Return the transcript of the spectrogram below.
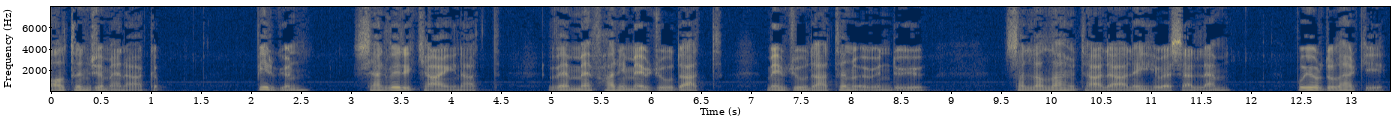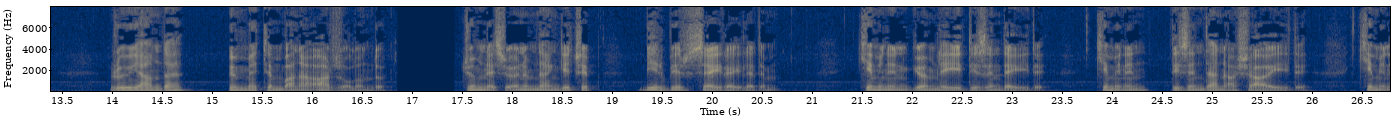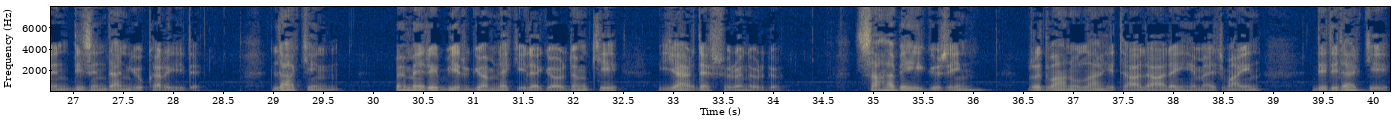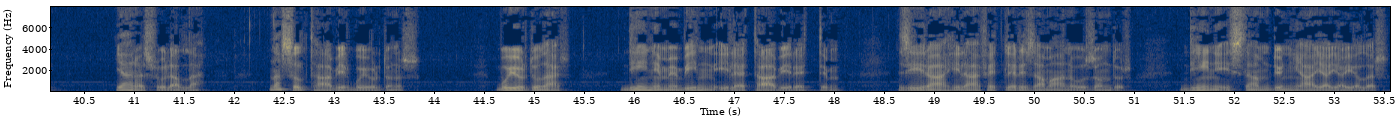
Altıncı menakıb Bir gün server-i kainat ve mefhari mevcudat mevcudatın övündüğü sallallahu teala aleyhi ve sellem buyurdular ki rüyamda ümmetim bana arz olundu. Cümlesi önümden geçip bir bir seyreyledim. Kiminin gömleği dizindeydi. Kiminin dizinden aşağıydı. Kiminin dizinden yukarıydı. Lakin Ömer'i bir gömlek ile gördüm ki yerde sürünürdü. Sahabe-i güzin Rıdvanullahi Teala aleyhim ecmaîn dediler ki: Ya Resulallah, nasıl tabir buyurdunuz? Buyurdular: Dini mübin ile tabir ettim. Zira hilafetleri zamanı uzundur. Dini İslam dünyaya yayılır.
